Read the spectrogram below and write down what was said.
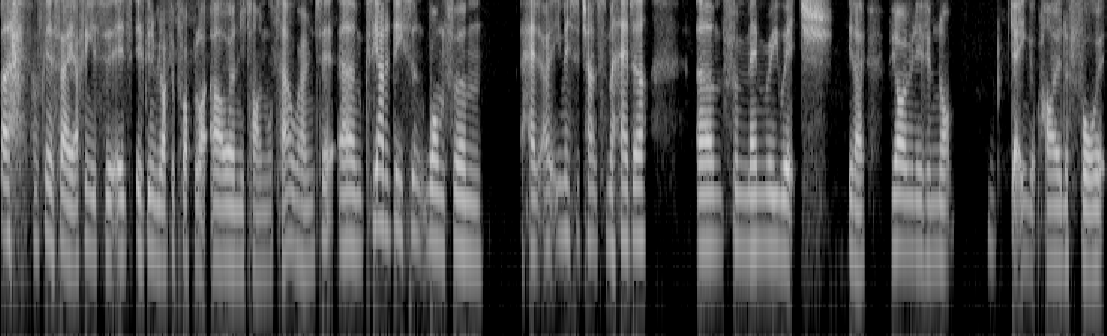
uh, I was going to say, I think it's it's, it's going to be like a proper like oh, only time will tell, won't it? Because um, he had a decent one from head. Uh, he missed a chance from a header um, from memory, which you know the irony of him not getting up high enough for it,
